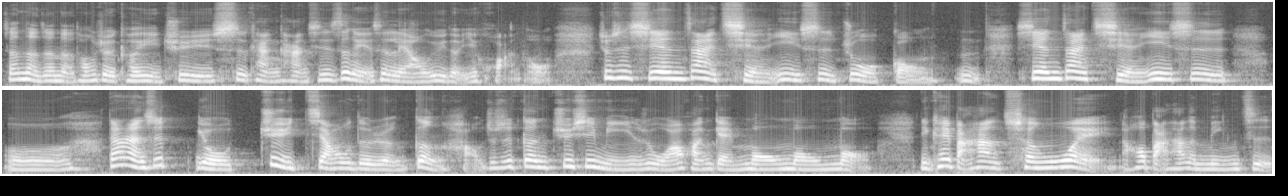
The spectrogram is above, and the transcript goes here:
真的，真的，同学可以去试看看。其实这个也是疗愈的一环哦，就是先在潜意识做工，嗯，先在潜意识，呃，当然是有聚焦的人更好，就是更具细靡遗，就是我要还给某某某。你可以把他的称谓，然后把他的名字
